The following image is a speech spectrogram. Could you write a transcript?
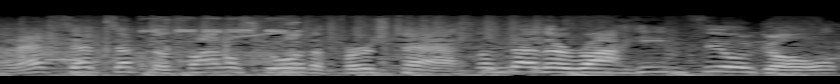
And that sets up the final score of the first half. Another Rahim field goal.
